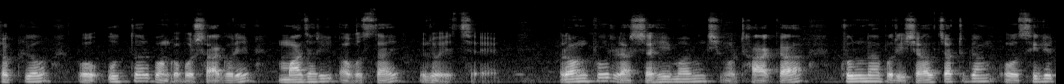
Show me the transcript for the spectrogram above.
সক্রিয় ও উত্তর বঙ্গোপসাগরে মাঝারি অবস্থায় রয়েছে। রংপুর, রাজশাহী, ময়মনসিংহ, ঢাকা, খুলনা, বরিশাল, চট্টগ্রাম ও সিলেট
